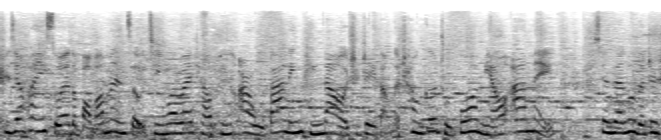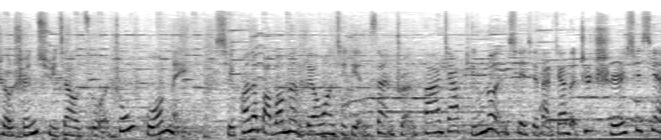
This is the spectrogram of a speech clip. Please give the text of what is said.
时间欢迎所有的宝宝们走进 YY 调频二五八零频道，我是这档的唱歌主播苗阿妹。现在录的这首神曲叫做《中国美》，喜欢的宝宝们不要忘记点赞、转发、加评论，谢谢大家的支持，谢谢。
